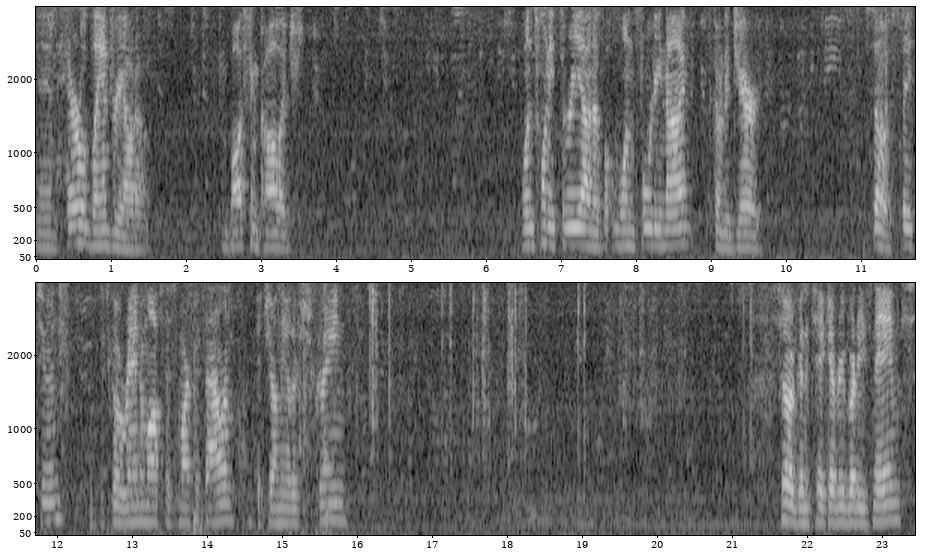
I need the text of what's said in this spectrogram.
And Harold Landry auto from Boston College. 123 out of 149. It's going to Jared. So stay tuned. Let's go random off this Marcus Allen. Get you on the other screen. So to take everybody's names.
